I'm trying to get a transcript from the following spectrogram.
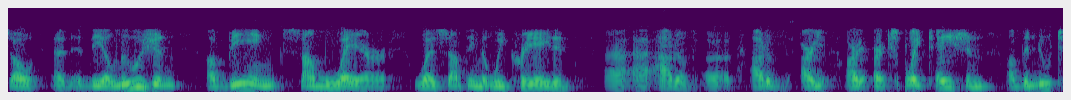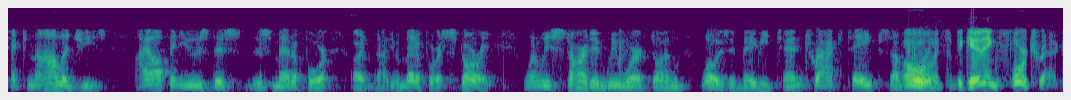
So uh, the illusion of being somewhere was something that we created uh, uh, out of uh, out of our, our our exploitation of the new technologies. I often use this this metaphor, or not even metaphor, a story. When we started, we worked on what was it, maybe ten track tape, something Oh, like at the beginning, four tracks.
